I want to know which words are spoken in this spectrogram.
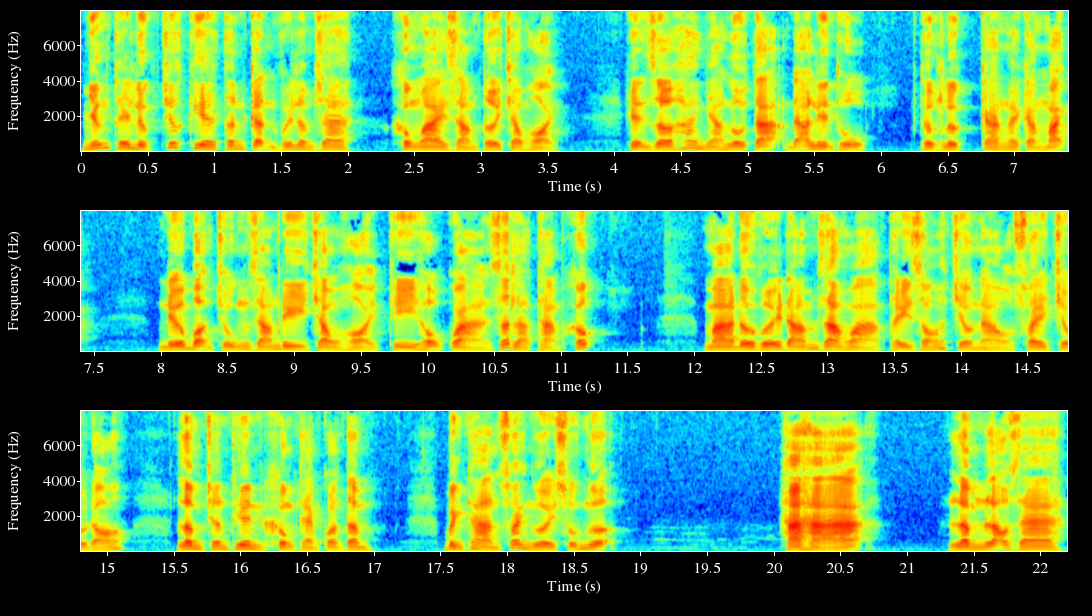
Những thế lực trước kia thân cận với lâm gia, không ai dám tới chào hỏi. Hiện giờ hai nhà lôi tạ đã liên thủ, thực lực càng ngày càng mạnh. Nếu bọn chúng dám đi chào hỏi thì hậu quả rất là thảm khốc. Mà đối với đám gia hỏa thấy gió chiều nào xoay chiều đó, Lâm Trấn Thiên không thèm quan tâm. Bình thản xoay người xuống ngựa. Hà hà, Lâm lão gia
